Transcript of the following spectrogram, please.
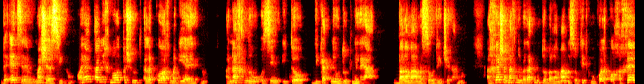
בעצם מה שעשינו, הוא היה תהליך מאוד פשוט, הלקוח מגיע אלינו, אנחנו עושים איתו בדיקת נאותות מלאה ברמה המסורתית שלנו, אחרי שאנחנו בדקנו אותו ברמה המסורתית כמו כל לקוח אחר,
